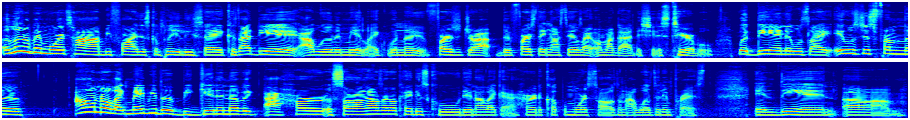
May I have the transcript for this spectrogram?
a little bit more time before I just completely say because I did I will admit like when the first dropped the first thing I said was like oh my god this shit is terrible but then it was like it was just from the I don't know like maybe the beginning of it I heard a song I was like okay this cool then I like I heard a couple more songs and I wasn't impressed and then um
